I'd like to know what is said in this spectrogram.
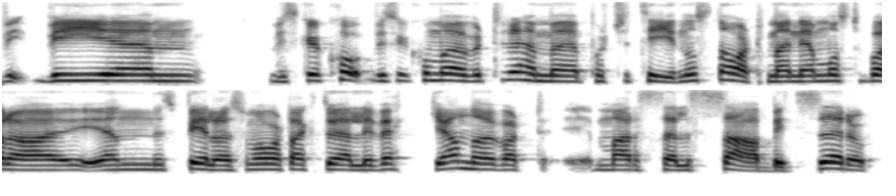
vi, vi, eh, vi, ska, vi ska komma över till det här med Pochettino snart, men jag måste bara... En spelare som har varit aktuell i veckan har varit Marcel Sabitzer och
